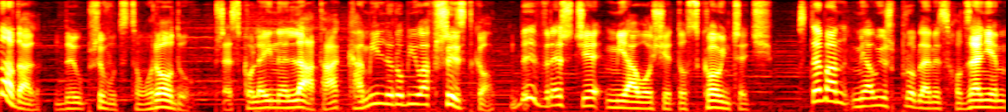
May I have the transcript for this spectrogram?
nadal był przywódcą rodu. Przez kolejne lata Kamil robiła wszystko, by wreszcie miało się to skończyć. Stefan miał już problemy z chodzeniem,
